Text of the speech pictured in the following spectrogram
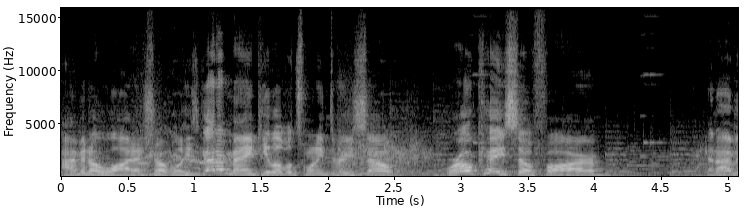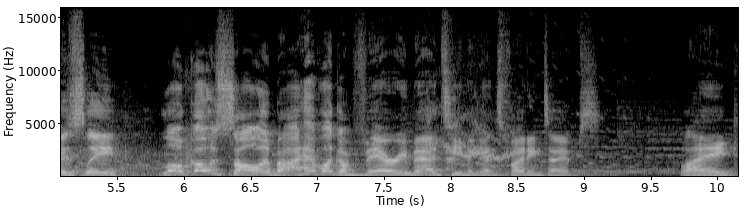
I'm in a lot of trouble. He's got a Mankey level 23, so we're okay so far. And obviously, Loco is solid, but I have like a very bad team against fighting types. Like,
